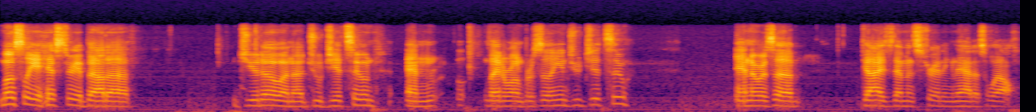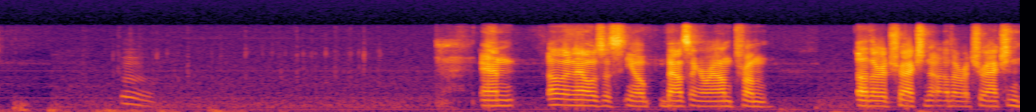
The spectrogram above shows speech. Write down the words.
mostly a history about uh, judo and uh, jiu-jitsu and later on Brazilian jiu-jitsu. And there was uh, guys demonstrating that as well. Mm. And other than that, I was just you know bouncing around from other attraction to other attraction.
